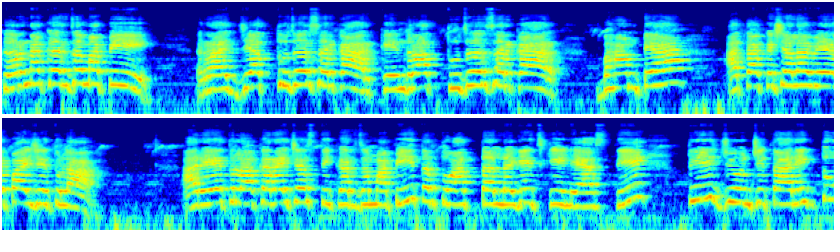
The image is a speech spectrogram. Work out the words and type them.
कर ना कर्जमाफी राज्यात तुझं सरकार केंद्रात तुझं सरकार. भामट्या आता कशाला वेळ पाहिजे तुला? अरे तुला करायची असती कर्जमाफी तर तू आत्ता लगेच केली असती. तीस जूनची तारीख तू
